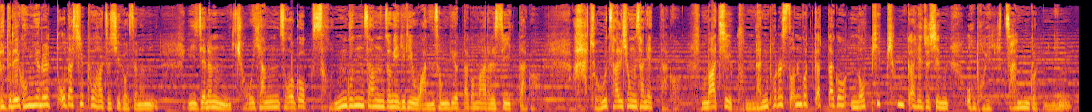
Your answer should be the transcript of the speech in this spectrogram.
그들의 공연을 또다시 보아주시고서는 이제는 교향저곡 선군장정의 길이 완성되었다고 말할 수 있다고 아주 잘 형상했다고 마치 군단포를 쏜것 같다고 높이 평가해 주신 오보이 장군님.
